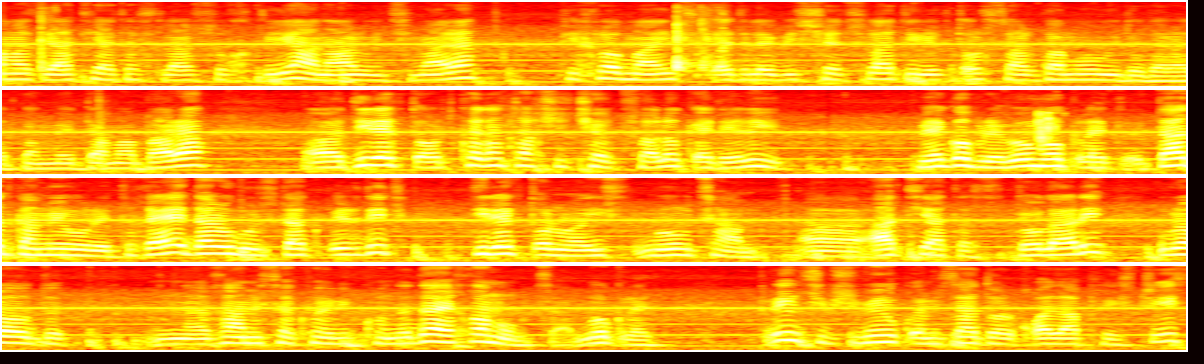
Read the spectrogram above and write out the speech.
ამაზე 10000 ლარს უხდია ან არ ვიცი მაგრამ ფიქრობ მაინც კედლების შეცვლა დირექტორს არ გამოვიდოდა რადგან მე დამაბარა. დირექტორ თქვენ ოთახში შევცვალო კედელი? მეგობრებო მოკლედ დადგა მეორე დღე და როგორც დაგპირდით დირექტორმა ის მომცა 10000 დოლარი უბრალოდ ღამის საქმეები ქონდა და ეხლა მომცა მოკლედ. პრინციპში მე უკვე მზად ვარ ყველაფრისთვის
